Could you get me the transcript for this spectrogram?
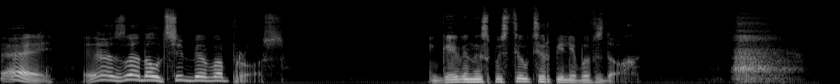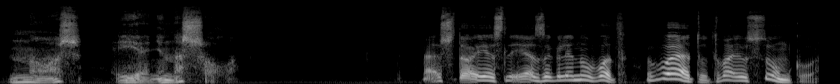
«Эй, я задал тебе вопрос». Гевин испустил терпеливый вздох. «Нож я не нашел». А что, если я загляну вот в эту твою сумку?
